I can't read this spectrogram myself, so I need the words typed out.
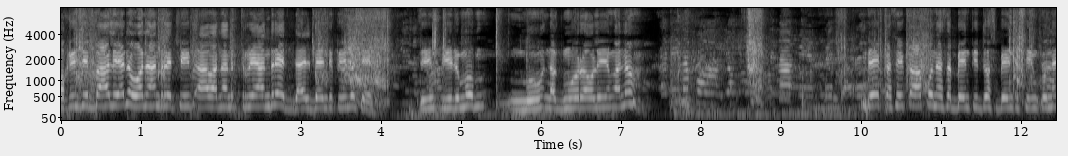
okay si Bali, ano, 100, ah, 100, 300, dahil 20 kilos eh. Yung kilo mo, mu, nagmura uli yung ano. Kanina po, yung namin, 20 Hindi, kasi kapo nasa 22, 25 na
